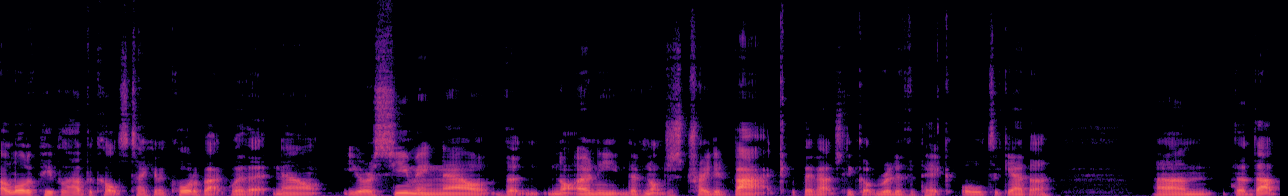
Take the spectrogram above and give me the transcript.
a lot of people have the Colts taking a quarterback with it. Now, you're assuming now that not only they've not just traded back, they've actually got rid of the pick altogether. Um, that that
